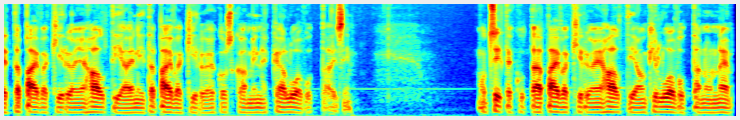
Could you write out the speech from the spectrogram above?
että päiväkirjojen haltija ei niitä päiväkirjoja koskaan minnekään luovuttaisi. Mutta sitten kun tämä päiväkirjojen haltija onkin luovuttanut ne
